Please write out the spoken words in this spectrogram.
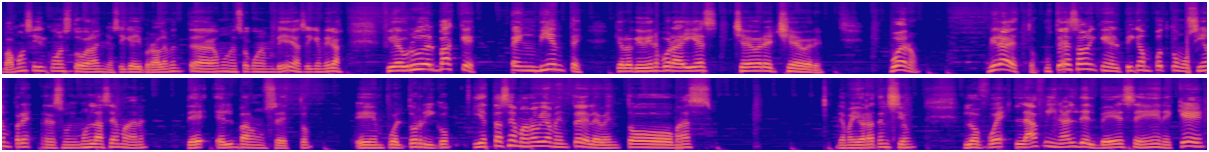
vamos a seguir con eso todo el año, así que probablemente hagamos eso con NBA, así que mira, Fiebre del básquet, pendiente, que lo que viene por ahí es chévere, chévere. Bueno, mira esto, ustedes saben que en el Pick and Pot, como siempre, resumimos la semana del el baloncesto en Puerto Rico. Y esta semana, obviamente, el evento más de mayor atención lo fue la final del BSN, que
